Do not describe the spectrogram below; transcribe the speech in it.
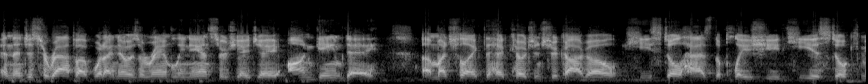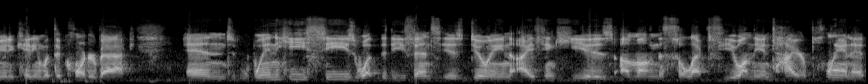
And then just to wrap up what I know is a rambling answer, JJ, on game day, uh, much like the head coach in Chicago, he still has the play sheet. He is still communicating with the quarterback. And when he sees what the defense is doing, I think he is among the select few on the entire planet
